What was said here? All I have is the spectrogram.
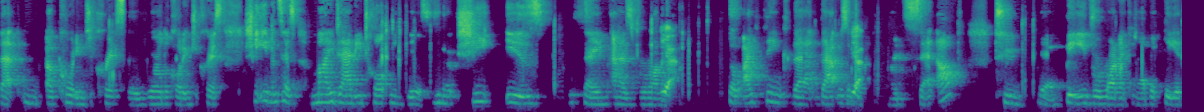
that according to Chris, the world according to Chris, she even says, "My daddy taught me this." You know, she is the same as Veronica. Yeah. So I think that that was a Yeah. Hard setup to yeah, be Veronica, but be an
